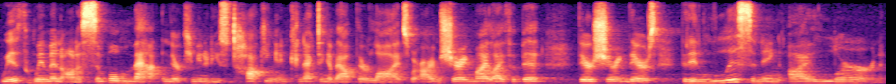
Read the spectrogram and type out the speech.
with women on a simple mat in their communities talking and connecting about their lives where i'm sharing my life a bit they're sharing theirs that in listening i learn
